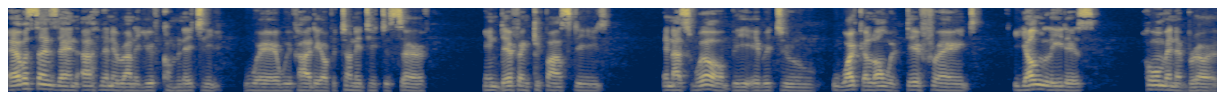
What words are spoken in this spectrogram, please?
ever since then, I've been around the youth community where we've had the opportunity to serve in different capacities and as well be able to work along with different young leaders home and abroad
